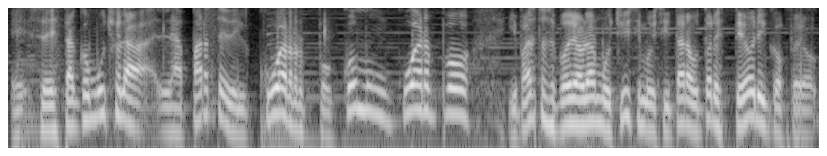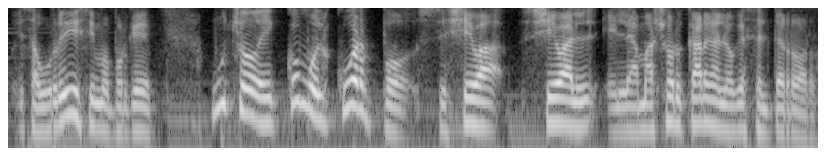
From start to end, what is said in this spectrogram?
eh, se destacó mucho la, la parte del cuerpo, como un cuerpo, y para esto se podría hablar muchísimo y citar autores teóricos, pero es aburridísimo, porque mucho de cómo el cuerpo se lleva, lleva la mayor carga en lo que es el terror.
